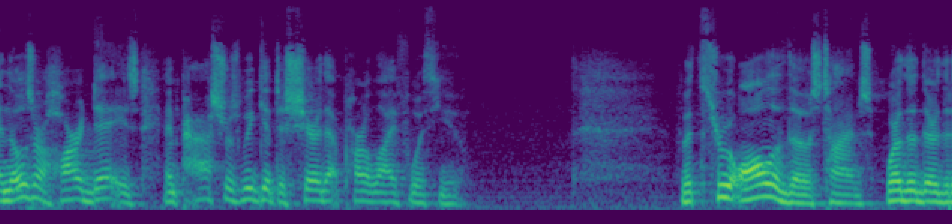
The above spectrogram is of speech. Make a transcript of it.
And those are hard days. And, pastors, we get to share that part of life with you. But through all of those times, whether they're the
